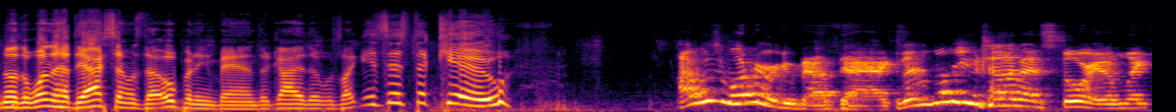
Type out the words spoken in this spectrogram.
No, the one that had the accent was the opening band. The guy that was like, "Is this the cue?" I was wondering about that because I remember you telling that story. I'm like,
